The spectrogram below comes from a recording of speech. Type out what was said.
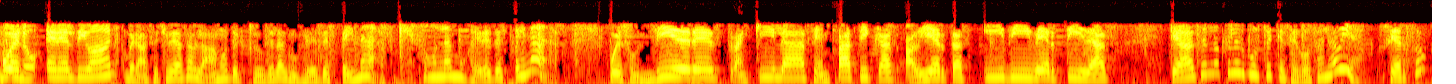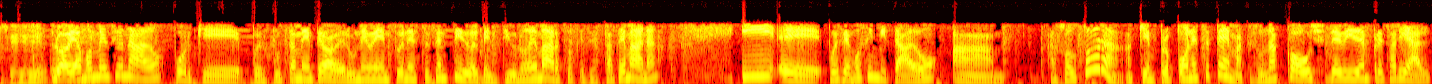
Bueno, en el diván, bueno, hace ocho días hablábamos del Club de las Mujeres Despeinadas. ¿Qué son las mujeres despeinadas? Pues son líderes, tranquilas, empáticas, abiertas y divertidas, que hacen lo que les gusta y que se gozan la vida, ¿cierto? Sí. Lo habíamos mencionado porque, pues justamente va a haber un evento en este sentido el 21 de marzo, que es esta semana, y eh, pues hemos invitado a, a su autora, a quien propone este tema, que es una coach de vida empresarial,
